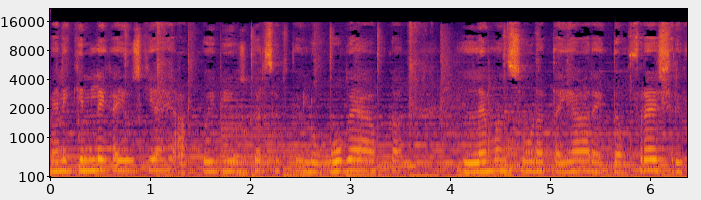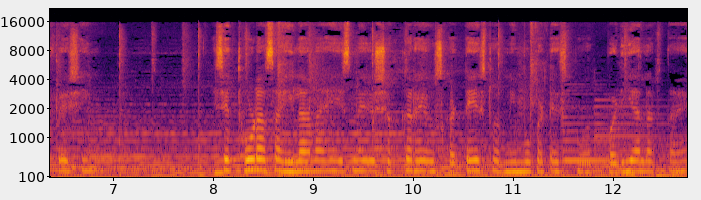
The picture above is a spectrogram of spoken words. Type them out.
मैंने किनले का यूज़ किया है, आप कोई भी यूज़ कर सकते हो। लो, हो गया आपका। लेमन सोडा तैयार है, एकदम फ्रेश रिफ्रेशिंग इसे थोड़ा सा हिलाना है, इसमें जो शक्कर है, उसका टेस्ट और नींबू का टेस्ट बहुत बढ़िया लगता है.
